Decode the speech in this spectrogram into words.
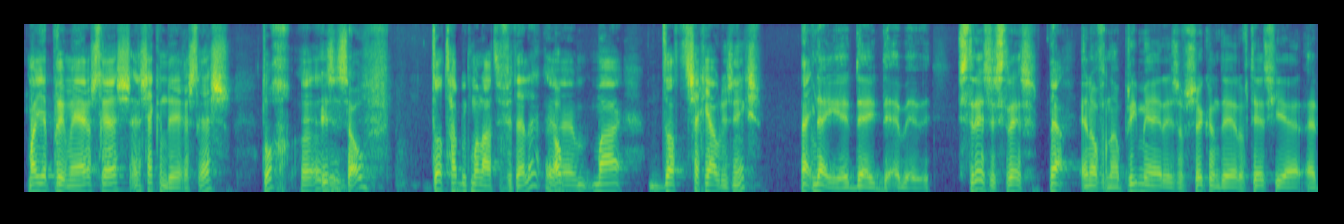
Maar je hebt primaire stress en secundaire stress, toch? Eh, Is het zo? Dat heb ik me laten vertellen. Oh. Eh, maar dat zegt jou dus niks. Nee. Nee, eh, nee, stress is stress. Ja. En of het nou primair is of secundair of tertiair,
